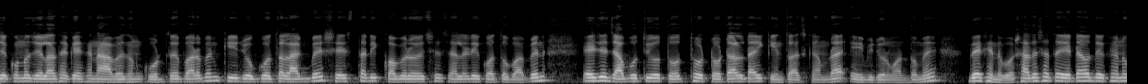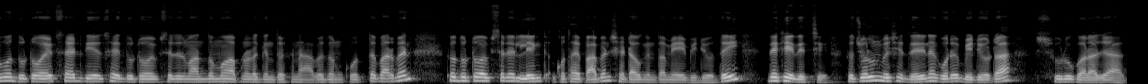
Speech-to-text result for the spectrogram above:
যে কোনো জেলা থেকে এখানে আবেদন করতে পারবেন। কি যোগ্যতা লাগবে, শেষ তারিখ কবে রয়েছে স্যালারি কত পাবেন, এই যে যাবতীয় তথ্য টোটালটাই কিন্তু আজকে আমরা এই ভিডিওর মাধ্যমে দেখে নেব। সাথে সাথে এটাও দেখে নেব, দুটো ওয়েবসাইট দিয়েছে, এই দুটো ওয়েবসাইটের মাধ্যমেও আপনারা কিন্তু এখানে আবেদন করতে পারবেন। তো দুটো ওয়েবসাইটের লিঙ্ক কোথায় পাবেন সেটাও কিন্তু আমি এই ভিডিওতেই দেখিয়ে দিচ্ছি। তো চলুন বেশি দেরি না করে ভিডিওটা শুরু করা যাক।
